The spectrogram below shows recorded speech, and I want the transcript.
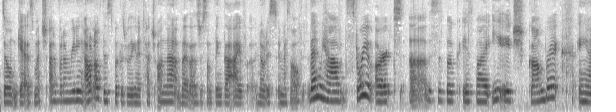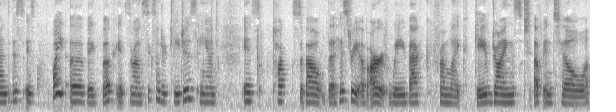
don't get as much out of what I'm reading. I don't know if this book is really going to touch on that, but that's just something that I've noticed in myself. Then we have The Story of Art. Uh, this book is by E.H. Gombrich, and this is quite a big book. It's around 600 pages and it talks about the history of art way back from like cave drawings up until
